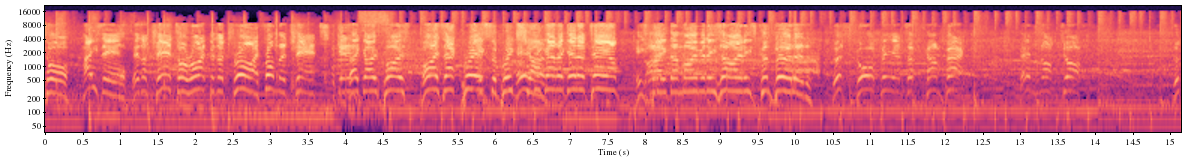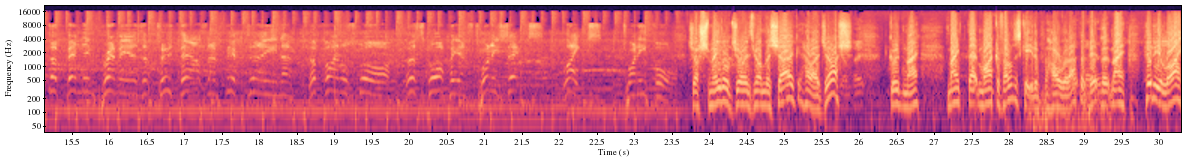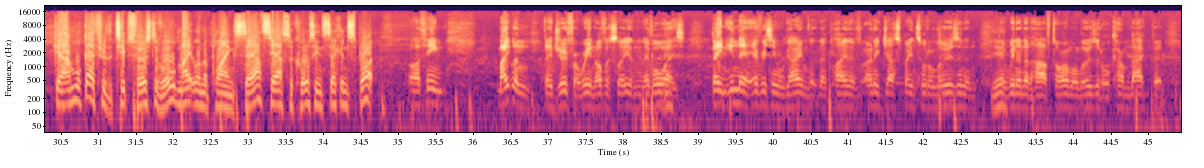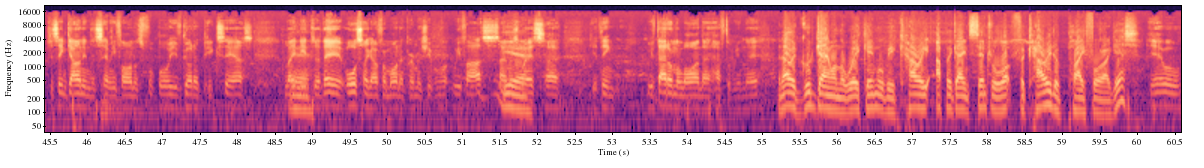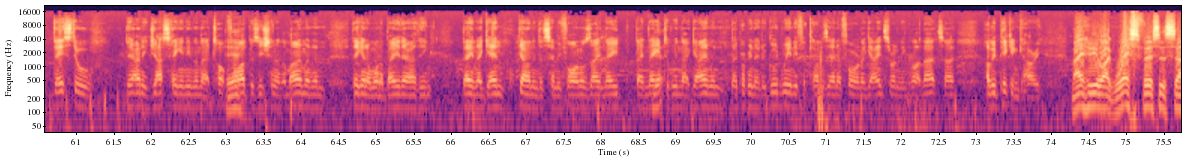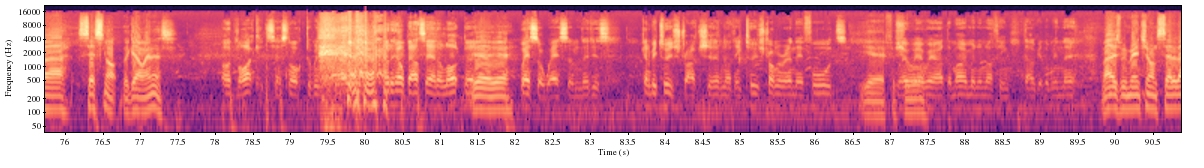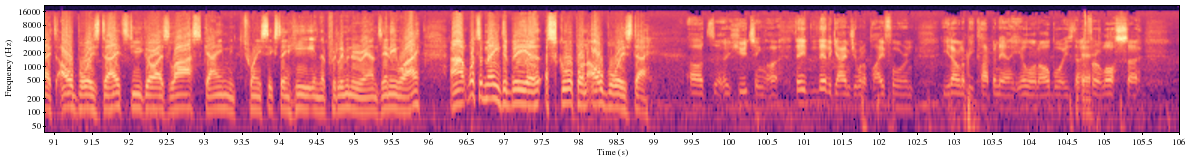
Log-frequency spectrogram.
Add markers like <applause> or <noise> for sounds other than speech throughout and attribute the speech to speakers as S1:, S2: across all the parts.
S1: Hayes in. Oh. There's a chance, all right. There's a try from the chance. Again. They go close. Isaac Briggs.
S2: It's the Briggs
S1: Is
S2: show.
S1: he going to get it down? He's
S2: Got
S1: made
S2: it.
S1: the moment his own. He's converted. The Scorpions have come back and knocked off the defending premiers of 2015. The final score, the Scorpions 26, Lakes 24.
S3: Josh Schmiedel joins me on the show. Hello, Josh.
S4: Good, mate.
S3: Good, mate. Mate, that microphone, I'll just get you to hold it up a bit. But,
S4: worries.
S3: mate, who do you like? Um, we'll go through the tips first of all. Maitland are playing South. South, of course, in second spot.
S4: I think Maitland, they're due for a win, obviously, and they've always been in there every single game that they play. They've only just been sort of losing, and
S3: Yeah.
S4: they're winning at half time or lose it or come back. But just think going into semi finals football, you've got to pick South. Leading
S3: Yeah.
S4: into they're also going for a minor premiership with us, same as West. So you think with that on the line, they'd have to win there.
S3: Another good game on the weekend will be Kurri up against Central. A lot for Kurri to play for, I guess.
S4: Yeah, well, they're still they're only just hanging in on that top
S3: Yeah.
S4: five position at the moment, and they're going to want to be there. I think. Being again going into semi-finals, they need they need
S3: Yeah.
S4: to win that game, and they probably need a good win if it comes down to for and against or anything like that. So I'll be picking Kurri.
S3: Mate, who do you like? West versus uh, Cessnock, the Goannas.
S4: I'd like Cessnock to win the game. <laughs> Would help us out a lot, but
S3: Yeah, yeah.
S4: West are West, and they're just going to be too structured, and I think too strong around their forwards.
S3: Yeah, for
S4: where,
S3: sure.
S4: where we're at the moment, and I think they'll get the win there.
S3: Mate, as we mentioned on Saturday, it's Old Boys Day. It's you guys' last game in 2016 here in the preliminary rounds anyway. Uh, what's it mean to be a, a Scorp on Old Boys Day?
S4: Oh, it's a huge thing. Like they're, they're the games you want to play for, and you don't want to be clapping our heel on old boys day
S3: Yeah.
S4: for a loss. So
